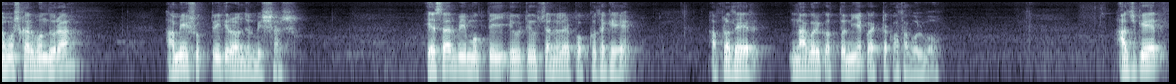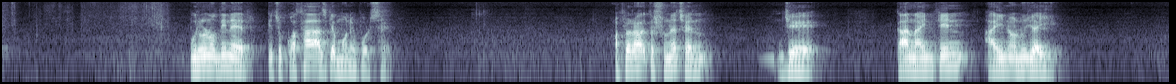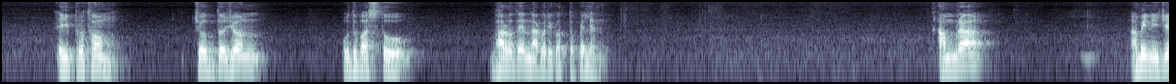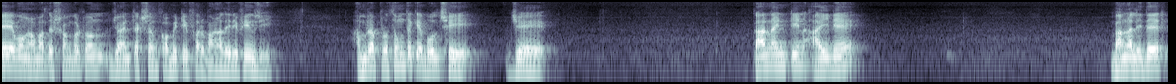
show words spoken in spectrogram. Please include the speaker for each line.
Speaker 1: নমস্কার বন্ধুরা, আমি সুকৃতি রঞ্জন বিশ্বাস। এসআরবি মুক্তি ইউটিউব চ্যানেলের পক্ষ থেকে আপনাদের নাগরিকত্ব নিয়ে কয়েকটা কথা বলব। আজকের পুরনো দিনের কিছু কথা আজকে মনে পড়ছে। আপনারা হয়তো শুনেছেন যে কা নাইনটিন আইন অনুযায়ী এই প্রথম জন উদ্বাস্তু ভারতের নাগরিকত্ব পেলেন। আমরা, আমি নিজে এবং আমাদের সংগঠন joint action committee for Bangali refugee আমরা প্রথম থেকে বলছি যে কা নাইনটিন আইনে বাঙালিদের,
